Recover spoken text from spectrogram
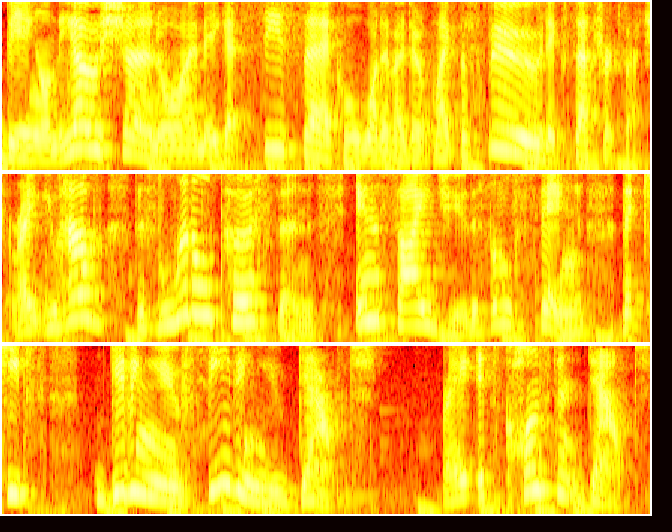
being on the ocean or I may get seasick or whatever. I don't like the food, etc., etc. right? You have this little person inside you, this little thing that keeps giving you, feeding you doubt, right? It's constant doubt.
